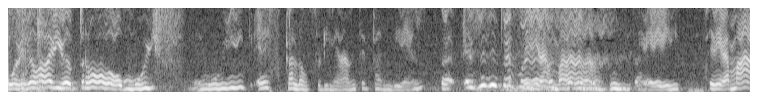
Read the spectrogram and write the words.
Bueno, hay otro muy, muy escalofriante también. Ese sí te Se llama, eh, se llama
